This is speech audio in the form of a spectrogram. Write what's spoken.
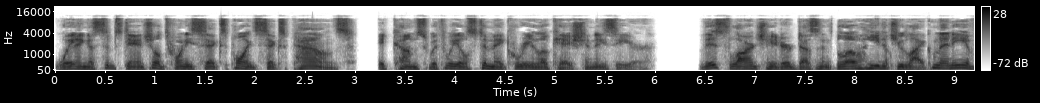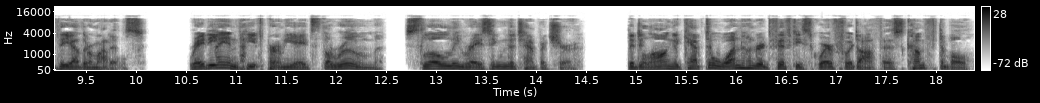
Weighing a substantial 26.6 pounds, it comes with wheels to make relocation easier. This large heater doesn't blow heat at you like many of the other models. Radiant heat permeates the room, slowly raising the temperature. The DeLonghi kept a 150 square foot office comfortable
